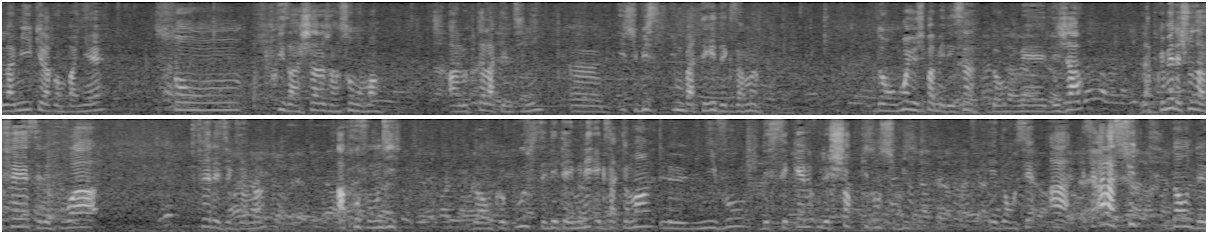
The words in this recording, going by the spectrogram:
l'ami qui l'accompagnait sont pris en charge en ce moment à l'hôpital à Kentini. Euh, ils subissent une batterie d'examens. Donc moi je ne suis pas médecin, donc, mais déjà la première des choses à faire c'est de pouvoir faire des examens approfondis. Donc pour déterminer exactement le niveau de séquelles ou de chocs qu'ils ont subi. Et donc c'est à, à la suite donc, de,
